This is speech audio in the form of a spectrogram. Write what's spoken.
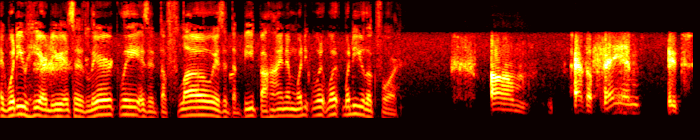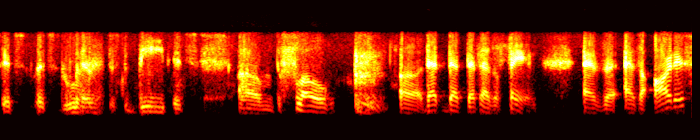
Like, what do you hear? Do you, is it lyrically? Is it the flow? Is it the beat behind him? What do, what, what what do you look for? Um, as a fan, it's it's it's lyrics, it's the beat, it's um, the flow. uh, that that that's as a fan. As a as an artist,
